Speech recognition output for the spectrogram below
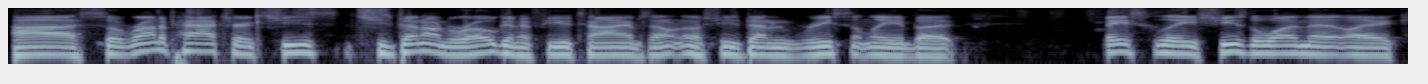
Uh so Rhonda Patrick, she's she's been on Rogan a few times. I don't know if she's been recently, but basically she's the one that like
